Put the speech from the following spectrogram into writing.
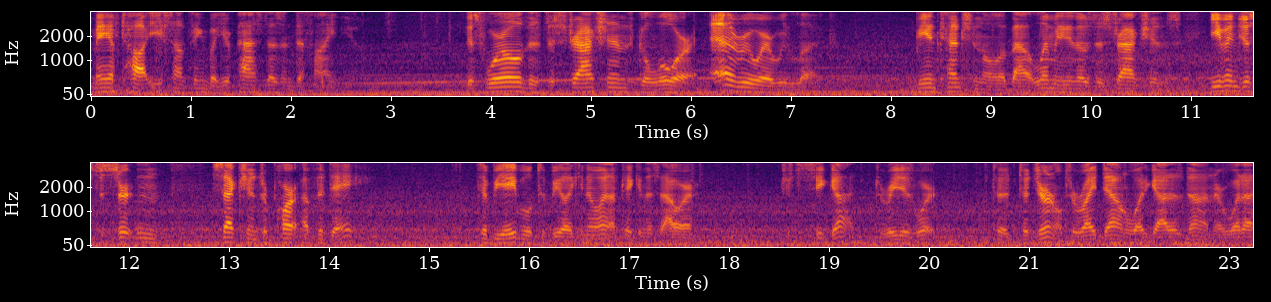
may have taught you something, but your past doesn't define you. This world is distractions galore everywhere we look. Be intentional about limiting those distractions, even just a certain sections or part of the day to be able to be like, you know what, I'm taking this hour just to see God, to read His Word, to, to journal, to write down what God has done or what I,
